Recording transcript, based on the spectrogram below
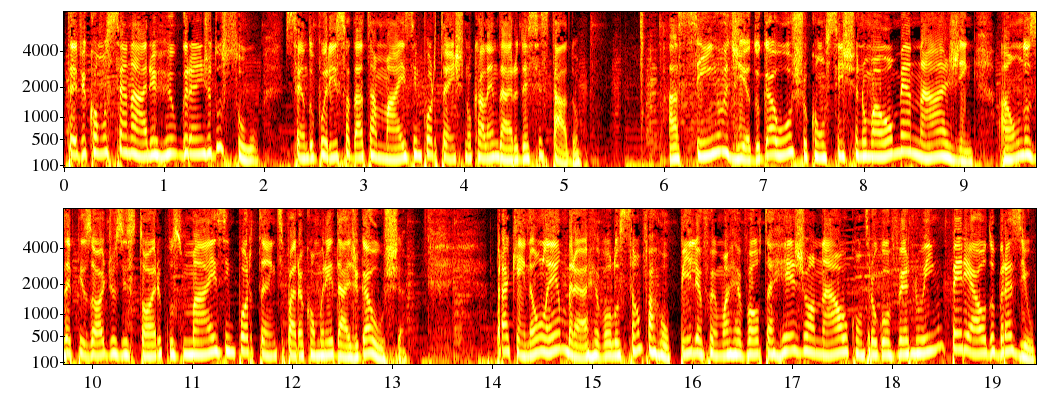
teve como cenário Rio Grande do Sul, sendo por isso a data mais importante no calendário desse estado. Assim, o Dia do Gaúcho consiste numa homenagem a um dos episódios históricos mais importantes para a comunidade gaúcha. Para quem não lembra, a Revolução Farroupilha foi uma revolta regional contra o governo imperial do Brasil,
